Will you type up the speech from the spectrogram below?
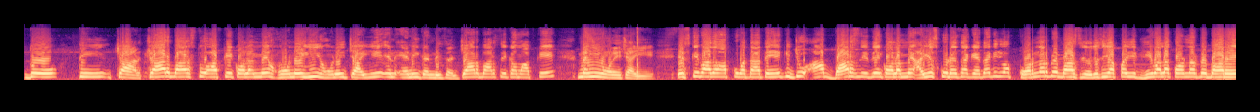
दो तीन, चार। चार बार्स तो आपके कॉलम में होने ही होने चाहिए इन एनी कंडीशन चार बार से कम आपके नहीं होने चाहिए। इसके बाद हम आपको बताते हैं कि जो आप बार्स देते हैं कॉलम में आईएस कोड ऐसा कहता है कि जो आप कॉर्नर पे बार्स देते हो, जैसे आपका एक ये वाला कॉर्नर पे बार है,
